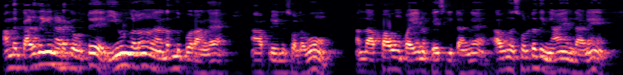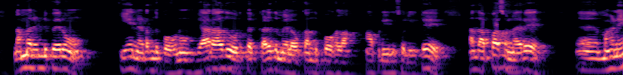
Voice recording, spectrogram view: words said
அந்த கழுதையும் நடக்க விட்டு இவங்களும் நடந்து போறாங்க அப்படின்னு சொல்லவும் அந்த அப்பாவும் பையனும் பேசிக்கிட்டாங்க. அவங்க சொல்றது நியாயம் தானே நம்ம ரெண்டு பேரும் ஏன் நடந்து போகணும்? யாராவது ஒருத்தர் கழுது மேல உட்காந்து போகலாம் அப்படின்னு சொல்லிட்டு அந்த அப்பா சொன்னாரு மகனே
